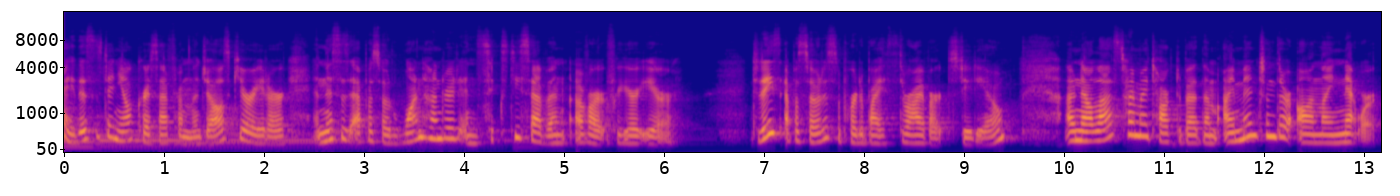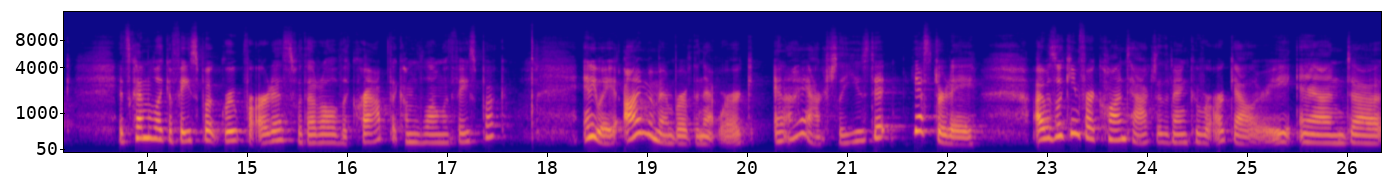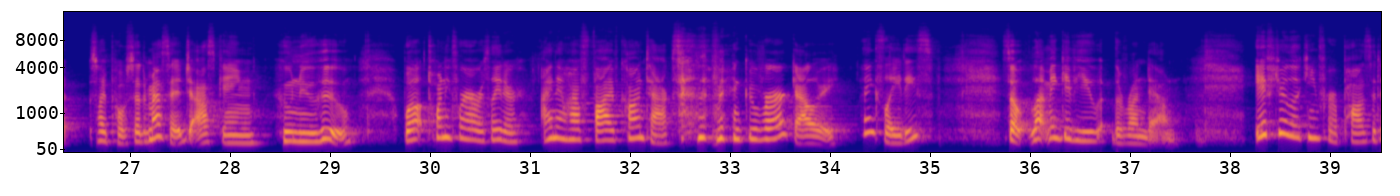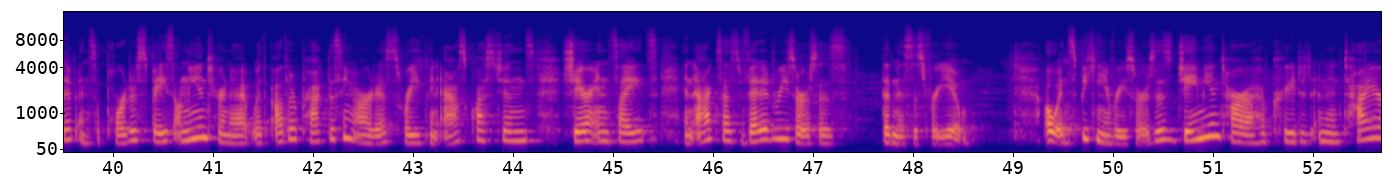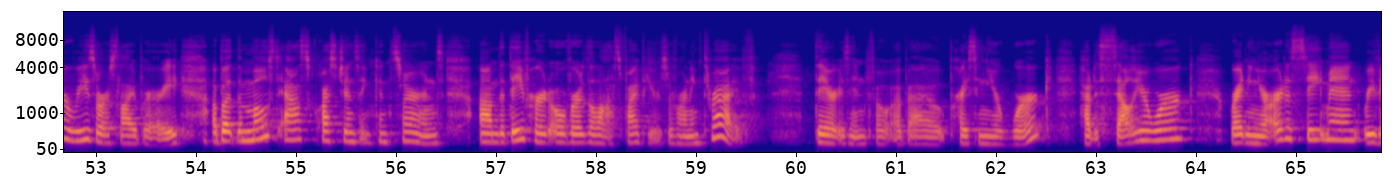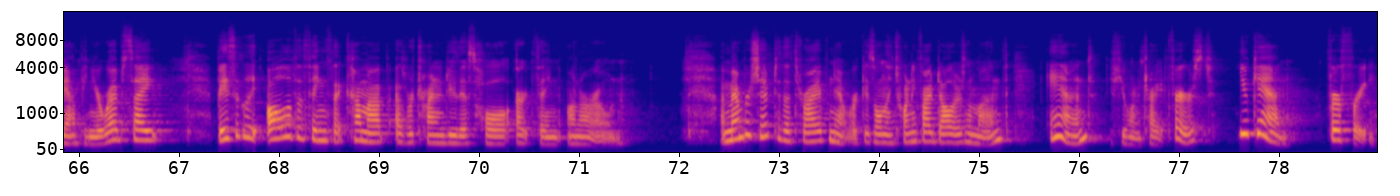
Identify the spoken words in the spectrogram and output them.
Hi, this is Danielle Krysa from the Jealous Curator, and this is episode 167 of Art for Your Ear. Today's episode is supported by Thrive Art Studio. Uh, now, last time I talked about them, I mentioned their online network. It's kind of like a Facebook group for artists without all the crap that comes along with Facebook. Anyway, I'm a member of the network, and I actually used it yesterday. I was looking for a contact at the Vancouver Art Gallery, and uh, so I posted a message asking who knew who. Well, 24 hours later, I now have five contacts at the Vancouver Art Gallery. Thanks, ladies. So let me give you the rundown. If you're looking for a positive and supportive space on the internet with other practicing artists where you can ask questions, share insights, and access vetted resources, then this is for you. Oh, and speaking of resources, Jamie and Tara have created an entire resource library about the most asked questions and concerns um, that they've heard over the last five years of running Thrive. There is info about pricing your work, how to sell your work, writing your artist statement, revamping your website. Basically, all of the things that come up as we're trying to do this whole art thing on our own. A membership to the Thrive Network is only $25 a month, and if you want to try it first, you can for free.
